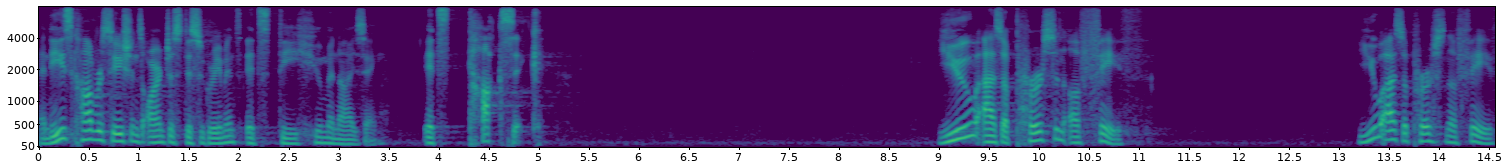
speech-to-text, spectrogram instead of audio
And these conversations aren't just disagreements, it's dehumanizing, it's toxic. You, as a person of faith, you, as a person of faith,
